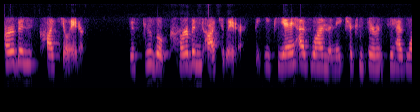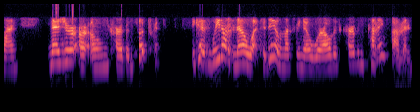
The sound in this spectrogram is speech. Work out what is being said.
carbon calculator. Just Google carbon calculator. The EPA has one, the Nature Conservancy has one. Measure our own carbon footprint because we don't know what to do unless we know where all this carbon's coming from. And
